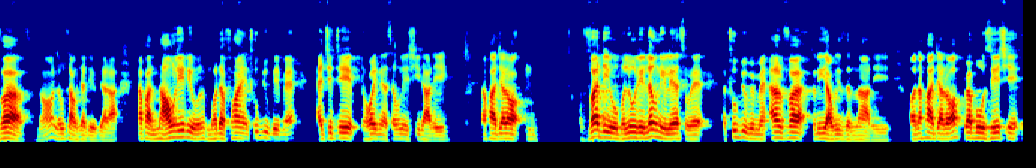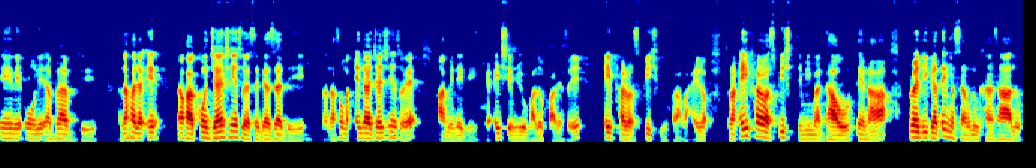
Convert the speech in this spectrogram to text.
verb နော်လုံးဆောင်ချက်တွေကိုပြတာနောက်က noun လေးတွေကို modify အထူးပြုပေးမယ် adjective ဒေါ်ရင်းနဲ့ဆုံးလေးရှိတာတွေနောက်ခါကျတော့ verb တွေကိုဘယ်လိုတွေလုပ်နေလဲဆိုတော့အထူးပြုပေးမယ် alpha ကရိယာဝိသနာတွေဟောနောက်ခါကျတော့ preposition in တွေ on တွေ above တွေ နောက်ခါကျနောက်က conjunction ဆိုတဲ့စကားဆက်တွေနော်နောက်ဆုံးမှာ interjection ဆိုတဲ့ arminate တွေအဲအဲ့ရှင်းမျိုးကိုဘာလို့ခေါ်လဲဆိုရင် eight parrot speech လို့ခေါ်တာပါအဲ့တော့ကျွန်တော် eight parrot speech သင်ပြီးမှဒါကိုသင်တာက practical တိတ်မဆန်ဘူးလို့ခံစားရလို့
